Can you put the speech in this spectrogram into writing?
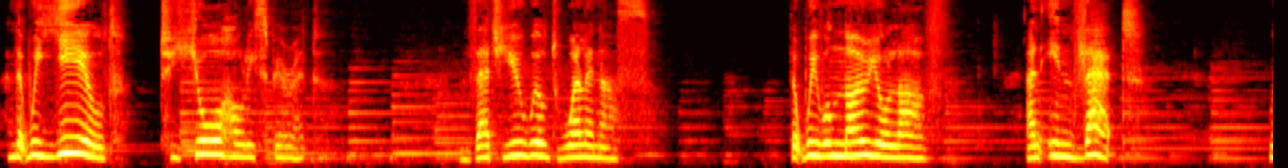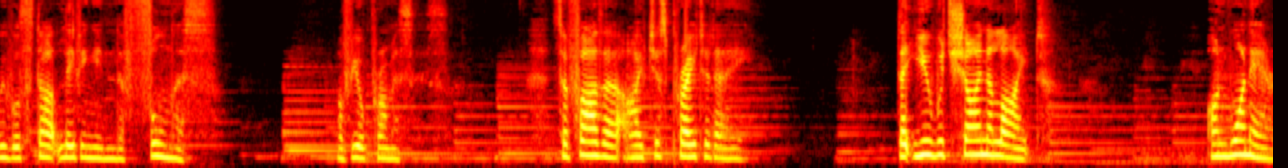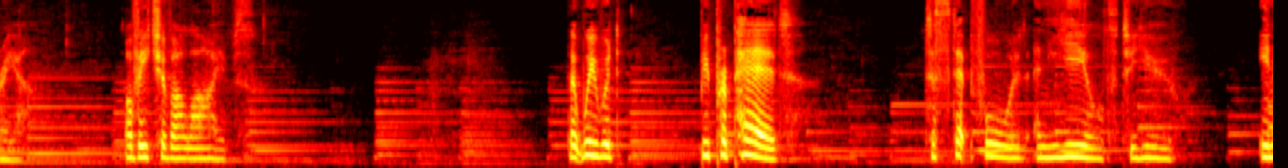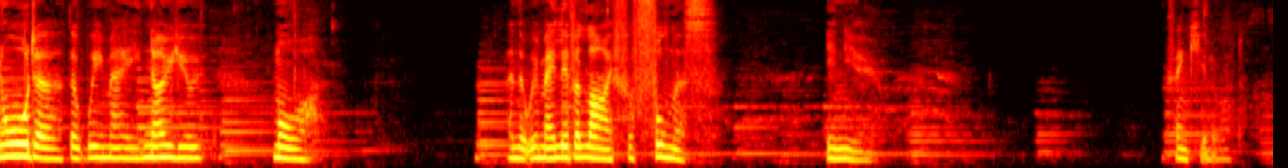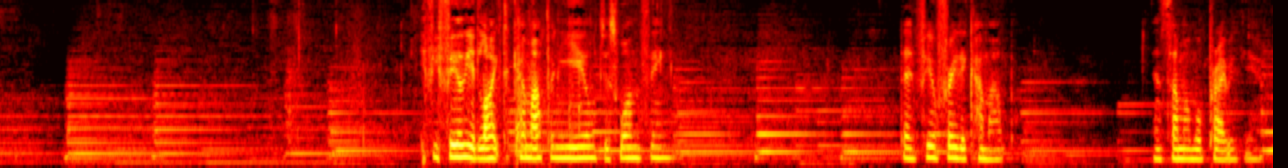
and that we yield to your Holy Spirit, that you will dwell in us, that we will know your love, and in that we will start living in the fullness of your promises. So, Father, I just pray today that you would shine a light on one area of each of our lives. That we would be prepared to step forward and yield to you in order that we may know you more and that we may live a life of fullness in you. Thank you, Lord. If you feel you'd like to come up and yield just one thing, then feel free to come up and someone will pray with you.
